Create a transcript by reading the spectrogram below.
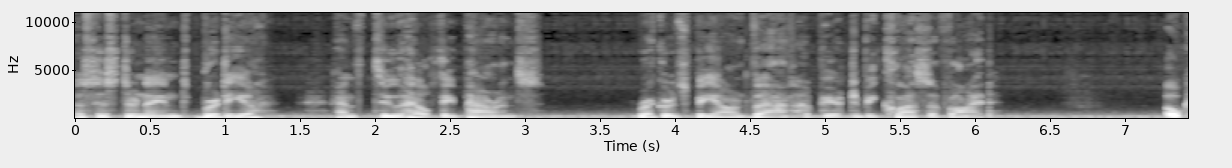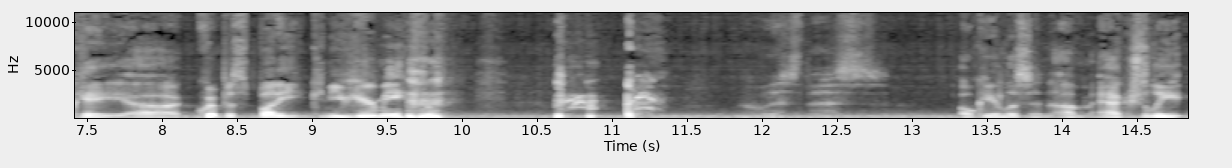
a sister named Britia, and two healthy parents. Records beyond that appear to be classified. Okay, uh, Quipus, buddy, can you hear me? Who is this? Okay, listen. Um, actually,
